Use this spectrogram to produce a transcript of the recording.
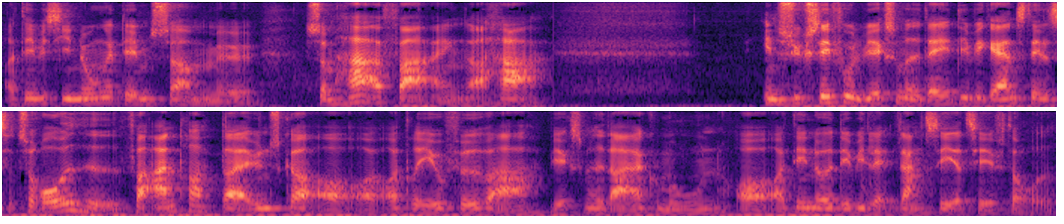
og det vil sige nogle af dem, som, øh, som har erfaring og har en succesfuld virksomhed i dag, de vil gerne stille sig til rådighed for andre, der ønsker at, at, at drive fødevarevirksomhed i Lejre Kommune, og, og det er noget af det, vi lancerer til efteråret.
